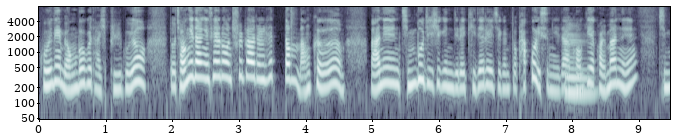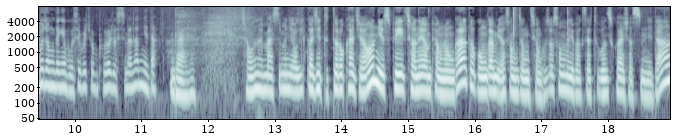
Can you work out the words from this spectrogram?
고인의 명복을 다시 빌고요. 또 정의당이 새로운 출발을 했던 만큼 많은 진보 지식인들의 기대를 지금 또 받고 있습니다. 음. 거기에 걸맞는 진보 정당의 모습을 좀 보여줬으면 합니다. 네. 자, 오늘 말씀은 여기까지 듣도록 하죠. 뉴스페이크 전혜연 평론가, 더 공감 여성정치연구소 송문희 박사 두 분 수고하셨습니다.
